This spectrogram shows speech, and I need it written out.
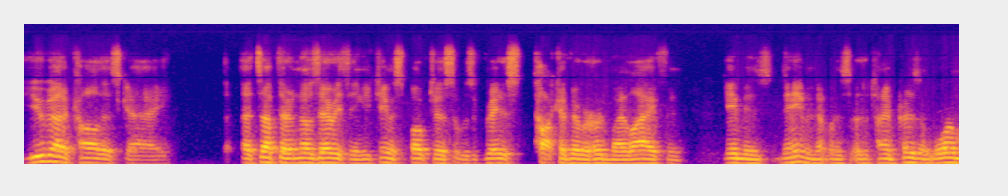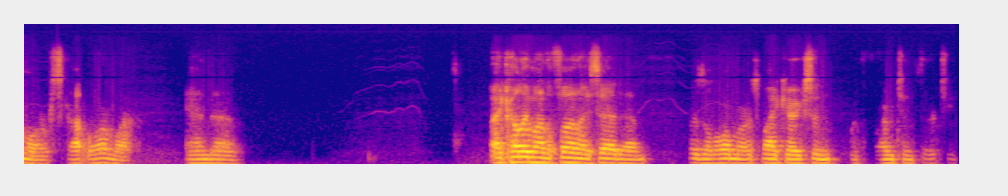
"You got to call this guy." That's up there and knows everything. He came and spoke to us. It was the greatest talk I've ever heard in my life, and gave me his name, and it was at the time President Lorimer, Scott Lorimer, and uh, I called him on the phone. I said, um, President Lorimer, it's Mike Ericksen with Farmington 13th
